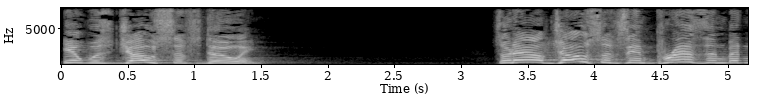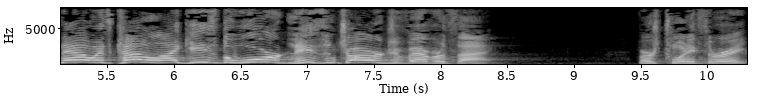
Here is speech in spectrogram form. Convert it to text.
it was Joseph's doing. So now Joseph's in prison, but now it's kind of like he's the warden. He's in charge of everything. Verse 23.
